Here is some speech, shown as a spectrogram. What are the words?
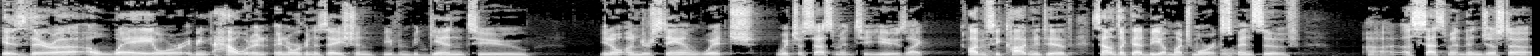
is there a, a way, or I mean, how would an, an, organization even begin to, you know, understand which which assessment to use? Like, obviously, cognitive sounds like that'd be a much more expensive uh, assessment than just a,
